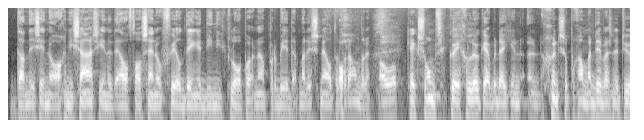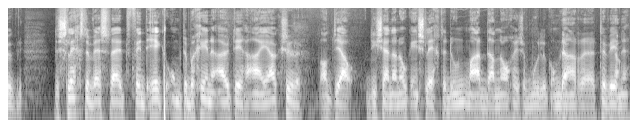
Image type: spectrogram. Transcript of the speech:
dan is in de organisatie, in het elftal, zijn ook veel dingen die niet kloppen. Nou, probeer dat maar eens snel te veranderen. Kijk, soms kun je geluk hebben dat je een, een gunstig programma... Dit was natuurlijk de slechtste wedstrijd, vind ik, om te beginnen uit tegen Ajax. Tuurlijk. Want ja, die zijn dan ook in slecht te doen. Maar dan nog is het moeilijk om daar eh, te winnen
